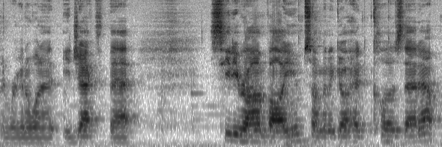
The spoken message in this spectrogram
And we're gonna wanna eject that CD-ROM volume. So I'm gonna go ahead and close that out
